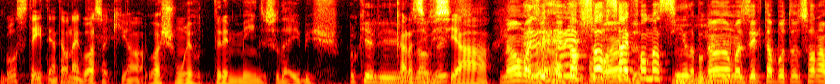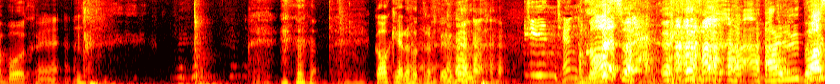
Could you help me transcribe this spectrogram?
Gostei, tem até um negócio aqui, ó. Eu acho um erro tremendo isso daí, bicho. O que ele. O cara se viciar. Não, mas Ele, ele, ele tá só fumando. sai fumacinha da boca Não, não, mas ele tá botando só na boca. É. Qual que era a outra pergunta? Nossa! Aí ele Nossa,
